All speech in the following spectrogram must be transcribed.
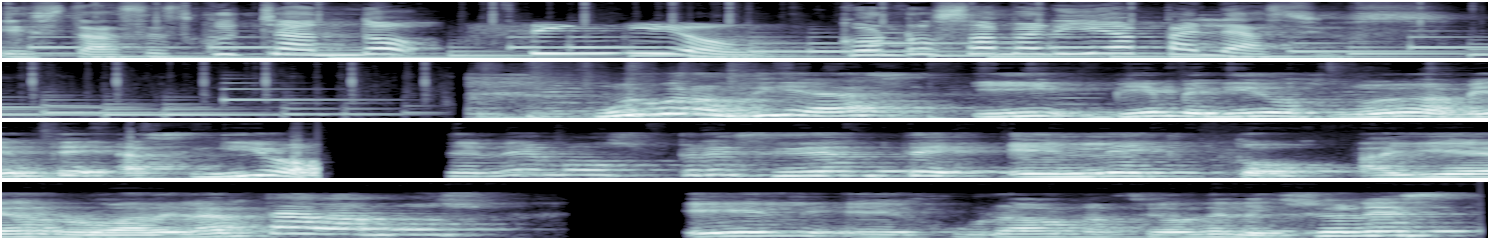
Estás escuchando Sin Guión con Rosa María Palacios. Muy buenos días y bienvenidos nuevamente a Sin Guión. Tenemos presidente electo. Ayer lo adelantábamos. El eh, Jurado Nacional de Elecciones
